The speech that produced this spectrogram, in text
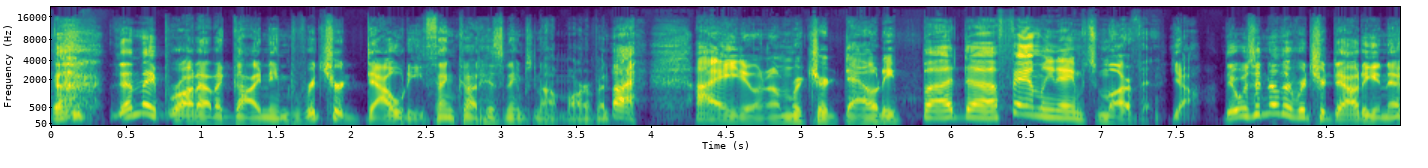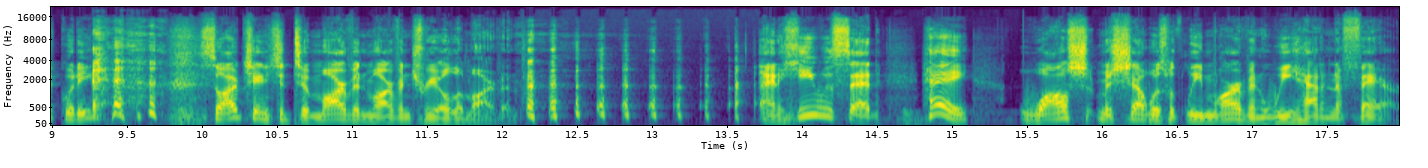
then they brought out a guy named Richard Dowdy. Thank God his name's not Marvin. Hi, how you doing? I'm Richard Dowdy, but uh, family name's Marvin. Yeah. There was another Richard Dowdy in equity. so I've changed it to Marvin, Marvin, Triola, Marvin. and he was said, hey, while Michelle was with Lee Marvin, we had an affair.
